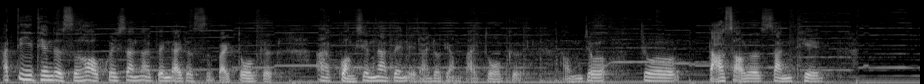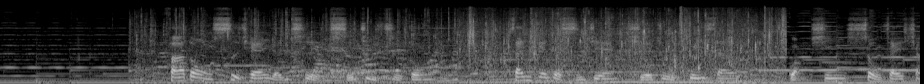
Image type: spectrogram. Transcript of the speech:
啊，第一天的时候，龟山那边来了四百多个，啊，广兴那边也来了两百多个。好，我们就就打扫了三天。发动四千人次实际志工，三天的时间协助龟山、广兴受灾乡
